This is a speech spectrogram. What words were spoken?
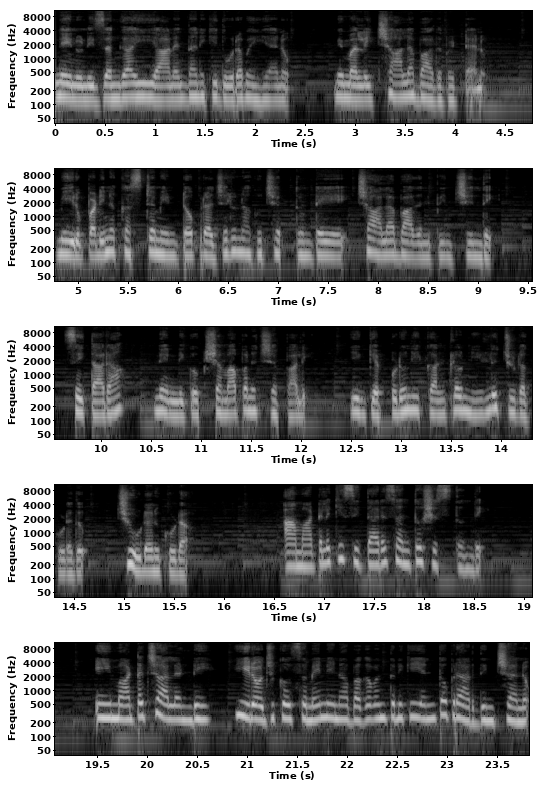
నేను నిజంగా ఈ ఆనందానికి దూరమయ్యాను. మిమ్మల్ని చాలా బాధ పెట్టాను. మీరు పడిన కష్టం ఏంటో ప్రజలు నాకు చెప్తుంటే చాలా బాధ అనిపించింది. సీతారా నేను నీకు క్షమాపణ చెప్పాలి. ఇంకెప్పుడు నీ కంట్లో నీళ్ళు చూడకూడదు. చూడను కూడా. ఆ మాటలకి సితార సంతోషిస్తుంది. ఈ మాట చాలండి. ఈ రోజు కోసమే నేను ఆ భగవంతునికి ఎంతో ప్రార్థించాను.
